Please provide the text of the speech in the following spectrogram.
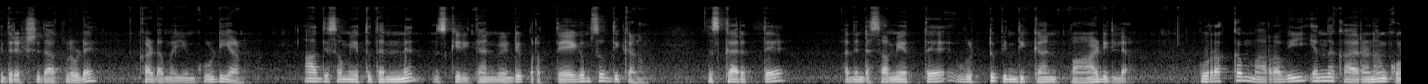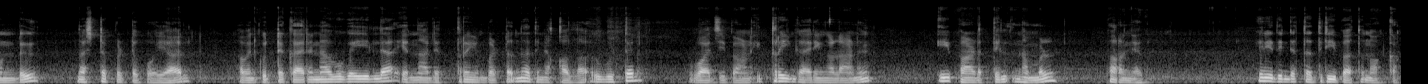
ഇത് രക്ഷിതാക്കളുടെ കടമയും കൂടിയാണ്. ആദ്യ സമയത്ത് തന്നെ നിസ്കരിക്കാൻ വേണ്ടി പ്രത്യേകം ശ്രദ്ധിക്കണം. നിസ്കാരത്തെ അതിന്റെ സമയത്തെ വിട്ടു പിന്തിക്കാൻ പാടില്ല. ഉറക്കം മറവി എന്ന കാരണം കൊണ്ട് നഷ്ടപ്പെട്ടു പോയാൽ അവൻ കുറ്റക്കാരനാവുകയില്ല. എന്നാൽ എത്രയും പെട്ടെന്ന് അതിനെ കല വിട്ടൽ വാജിബാണ്. ഇത്രയും കാര്യങ്ങളാണ് ഈ പാഠത്തിൽ നമ്മൾ പറഞ്ഞത്. ഇനി ഇതിന്റെ തദ്രീബാത്ത് നോക്കാം.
